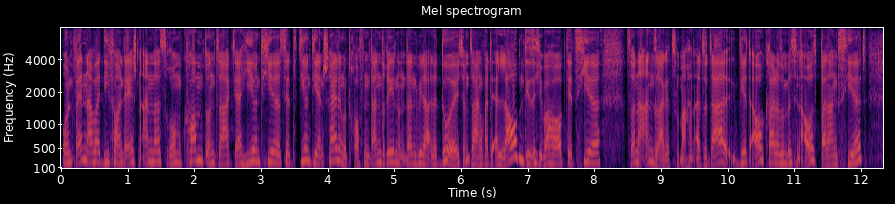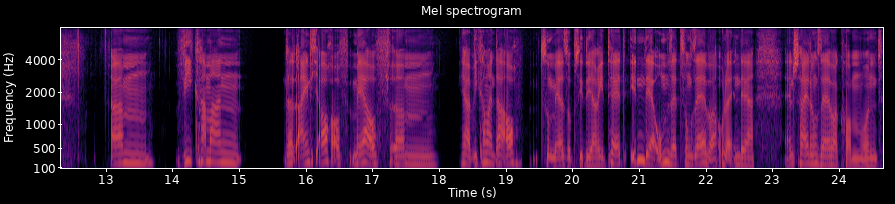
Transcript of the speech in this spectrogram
Und wenn aber die Foundation andersrum kommt und sagt, ja, hier und hier ist jetzt die und die Entscheidung getroffen, dann drehen und dann wieder alle durch und sagen, was erlauben die sich überhaupt jetzt hier so eine Ansage zu machen? Also da wird auch gerade so ein bisschen ausbalanciert. Ähm, wie kann man das eigentlich auch auf mehr auf ähm, ja, wie kann man da auch zu mehr Subsidiarität in der Umsetzung selber oder in der Entscheidung selber kommen? Und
